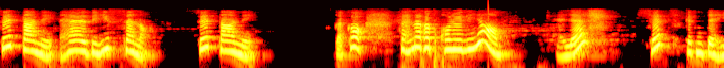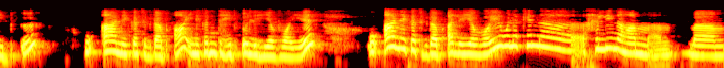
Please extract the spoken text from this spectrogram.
cette année هذه السنة. cette année d'accord فهنا غتقولوا لي علاش cette كتنتهي ب e و année كتبدا ب أ يعني كتنتهي ب e اللي هي voyelle و année كتبدا ب اللي هي voyelle ولكن خليناها ما ما,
